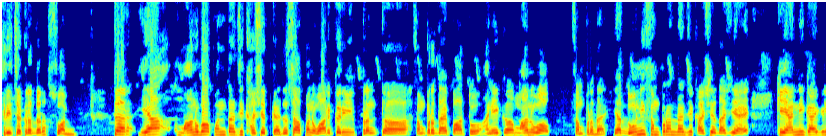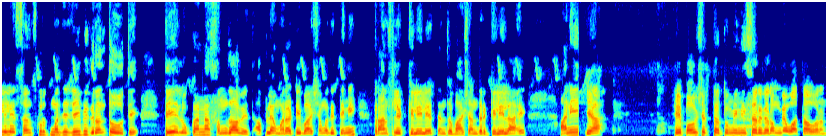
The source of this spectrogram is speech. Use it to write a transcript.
श्री चक्रधर स्वामी. तर या महानुभाव पंथाची खासियत काय? जसं आपण वारकरी पंत संप्रदाय पाहतो आणि एक महानुभाव संप्रदाय. या दोन्ही संप्रदायाची खासियत अशी आहे की यांनी काय केलेले संस्कृत मध्ये जे बी ग्रंथ होते ते लोकांना समजावेत. आपल्या मराठी भाषेमध्ये त्यांनी ट्रान्सलेट केलेले आहेत त्यांचं भाषांतर केलेलं आहे. आणि या हे पाहू शकता तुम्ही निसर्गरम्य वातावरण.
